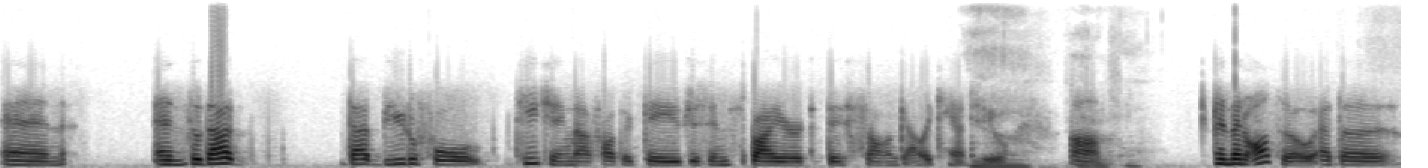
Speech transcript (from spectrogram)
and and so that that beautiful teaching that Father gave just inspired this song Cantu. Yeah. Um, And then also at the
